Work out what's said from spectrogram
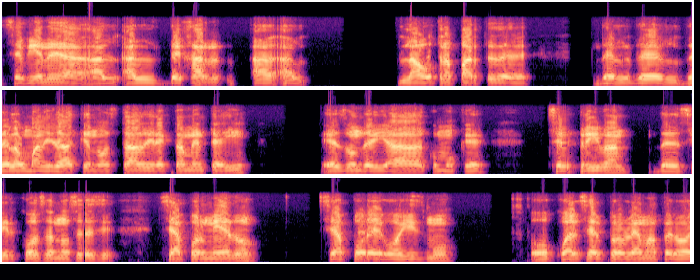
se viene al, al, dejar a, la otra parte de, de, la humanidad que no está directamente ahí, es donde ya como que se privan de decir cosas, no sé si sea por miedo, sea por egoísmo o cuál sea el problema, pero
